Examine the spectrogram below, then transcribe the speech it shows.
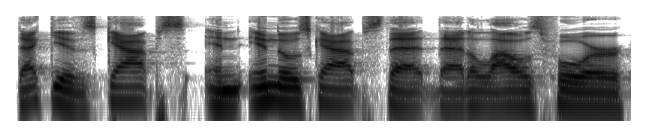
that gives gaps, and in those gaps, that that allows for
